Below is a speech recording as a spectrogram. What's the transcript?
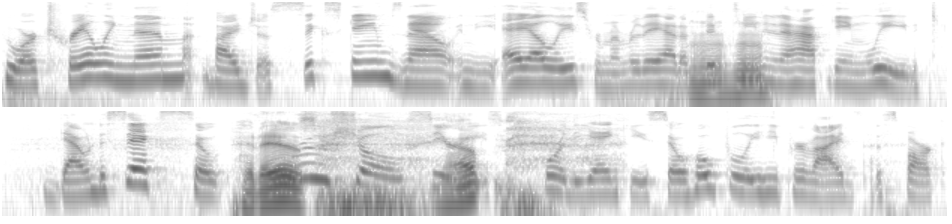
who are trailing them by just six games now in the AL East. Remember, they had a 15 and a half game lead. Down to six, so. It is. crucial series for the Yankees. So hopefully he provides the spark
